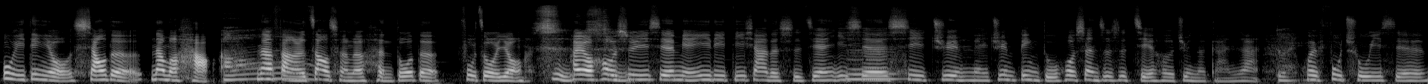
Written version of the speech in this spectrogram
不一定有消的那么好，哦，那反而造成了很多的。副作用是，还有后续一些免疫力低下的时间，一些细菌、霉菌、病毒或甚至是结核菌的感染，对，会付出一些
